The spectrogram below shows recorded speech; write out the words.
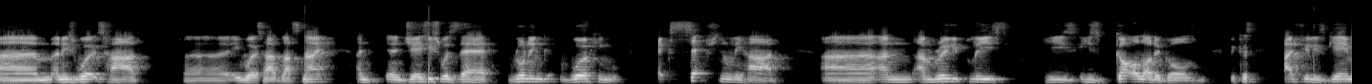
um, and he's worked hard. Uh, he worked hard last night, and, and Jesus was there running, working exceptionally hard, uh, and I'm really pleased. He's he's got a lot of goals because I feel his game,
